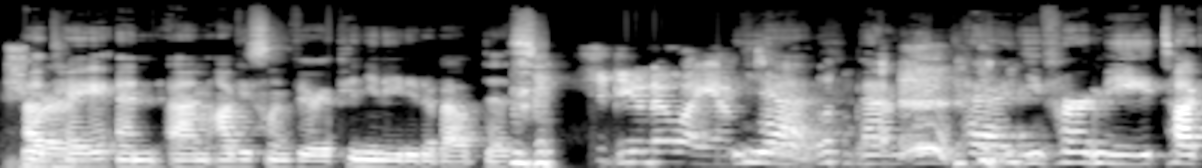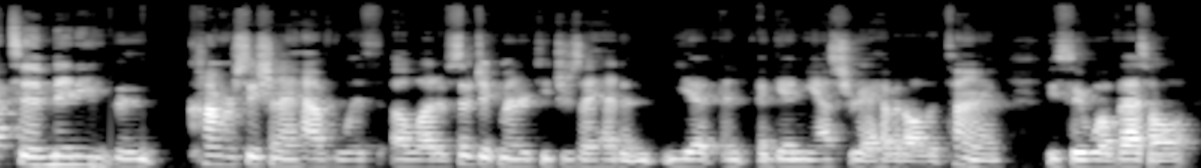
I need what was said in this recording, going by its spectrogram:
Sure. Okay, and um, obviously I'm very opinionated about this. you know I am. Yeah, um, and, you've heard me talk to many the conversation I have with a lot of subject matter teachers I had, and yet and again yesterday I have it all the time. We say, "Well, that's all.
